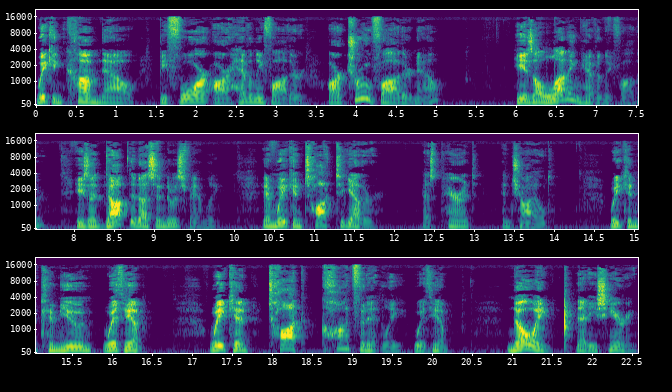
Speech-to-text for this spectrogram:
We can come now before our Heavenly Father, our true Father now. He is a loving Heavenly Father. He's adopted us into His family and we can talk together as parent and child. We can commune with Him. We can talk confidently with Him, knowing that He's hearing,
